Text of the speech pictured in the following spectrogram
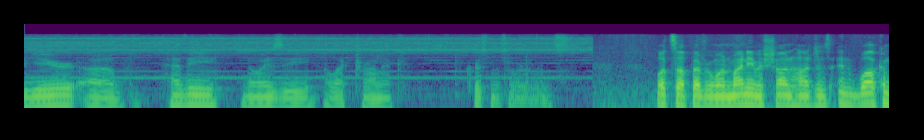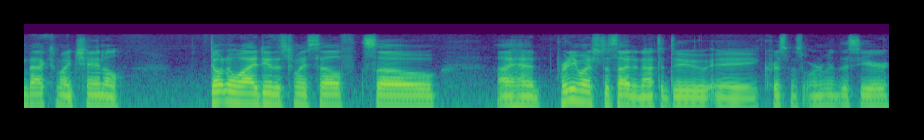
year of heavy, noisy, electronic Christmas ornaments. What's up everyone, my name is Sean Hodgins and welcome back to my channel. Don't know why I do this to myself, so I had pretty much decided not to do a Christmas ornament this year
